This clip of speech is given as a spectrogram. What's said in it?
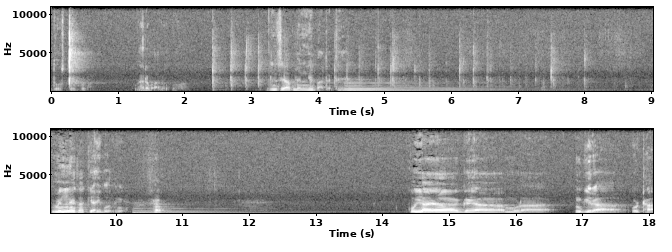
दोस्तों को घर वालों को, जिनसे आप मिल नहीं पाते थे मिलने का क्या ही बोल बोलेंगे हाँ? कोई आया, गया, मुड़ा, गिरा उठा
